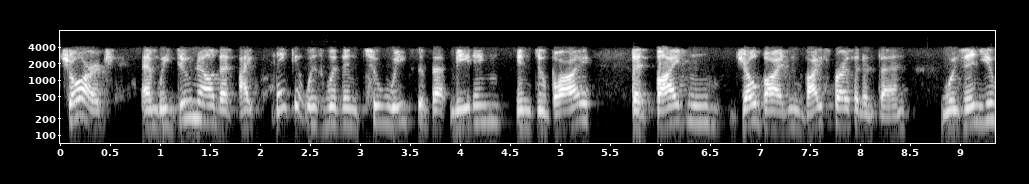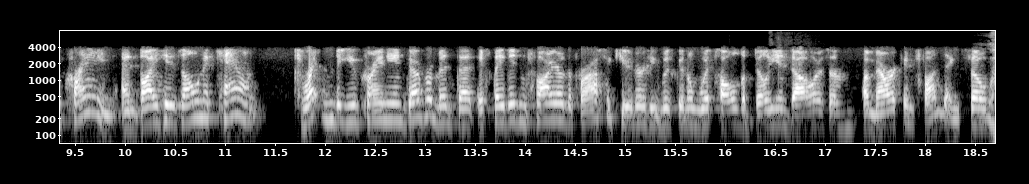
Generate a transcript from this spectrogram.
charge. And we do know that I think it was within two weeks of that meeting in Dubai that Biden, Joe Biden, vice president then, was in Ukraine and by his own account threatened the Ukrainian government that if they didn't fire the prosecutor, he was going to withhold a billion dollars of American funding. So,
